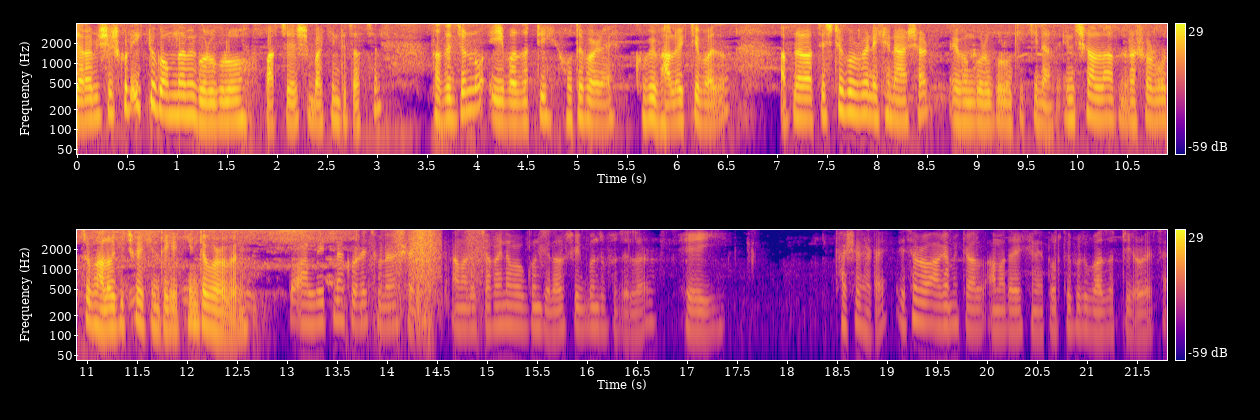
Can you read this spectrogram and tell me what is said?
যারা বিশেষ করে একটু কম দামে গরুগুলো পারচেস বা কিনতে চাচ্ছেন, তাদের জন্য এই বাজারটি হতে পারে খুবই ভালো একটি বাজার। আপনারা চেষ্টা করবেন এখানে আসার এবং গরুগুলোকে কেনার। ইনশাআল্লাহ আপনারা সর্বোচ্চ ভালো কিছু এখান থেকে কিনতে পারবেন। তো আর লেট না করে চলে আসেন আমাদের চাঁপাইনবাবগঞ্জ জেলার শেখগঞ্জ উপজেলার এই খাসিরহাটায় এছাড়াও আগামীকাল আমাদের এখানে তর্তিপুর বাজারটি রয়েছে।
